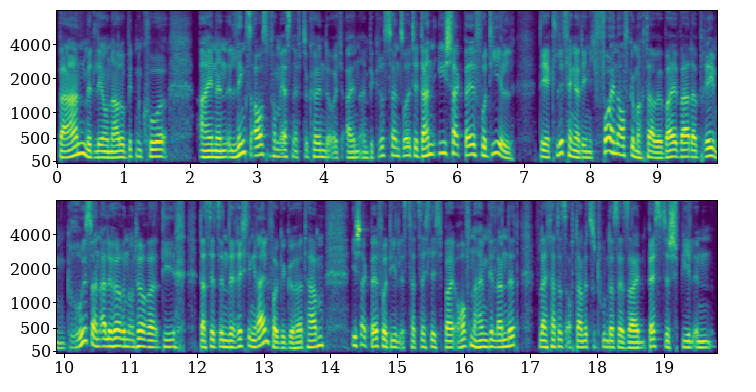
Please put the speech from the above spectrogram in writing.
Bern, mit Leonardo Bittencourt, einen Linksaußen vom 1. FC Köln, der euch allen ein Begriff sein sollte. Dann Ishak Belfodil, der Cliffhanger, den ich vorhin aufgemacht habe bei Werder Bremen. Grüße an alle Hörerinnen und Hörer, die das jetzt in der richtigen Reihenfolge gehört haben. Ishak Belfodil ist tatsächlich bei Hoffenheim gelandet. Vielleicht hat es auch damit zu tun, dass er sein bestes Spiel in,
